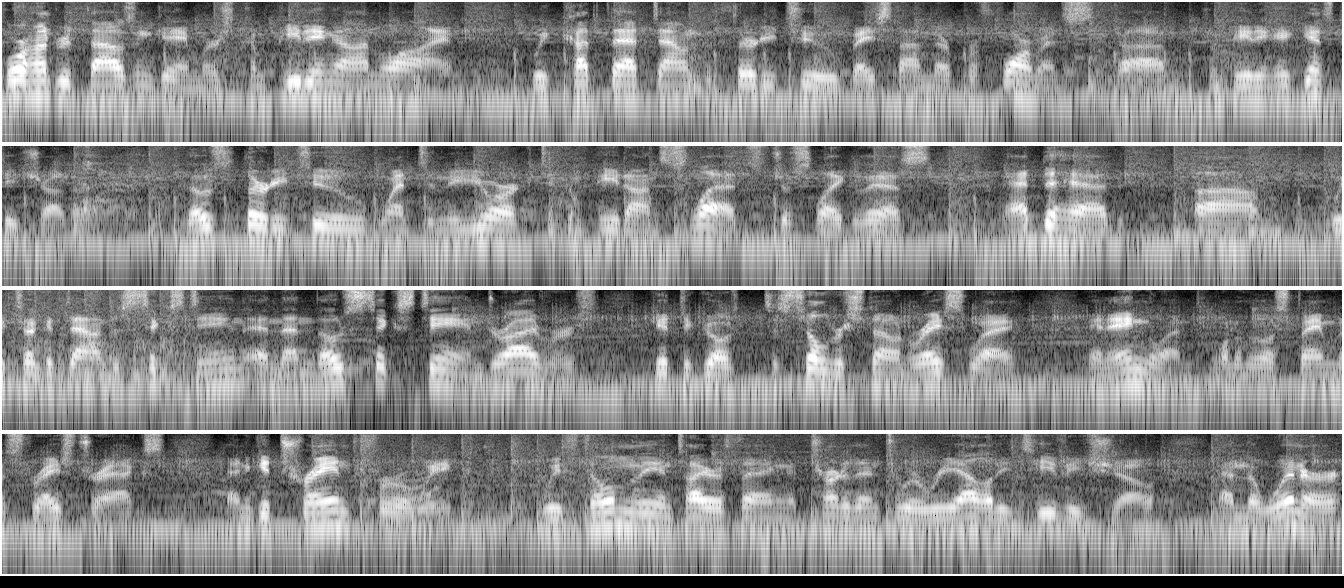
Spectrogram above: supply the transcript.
400,000 gamers competing online. We cut that down to 32 based on their performance um, competing against each other. Those 32 went to New York to compete on sleds, just like this, head to head. Um, we took it down to 16, and then those 16 drivers get to go to Silverstone Raceway in England, one of the most famous racetracks, and get trained for a week. We filmed the entire thing, turned it into a reality TV show, and the winner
